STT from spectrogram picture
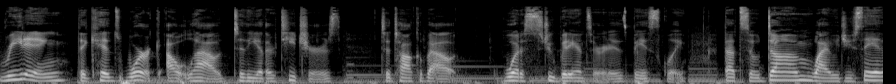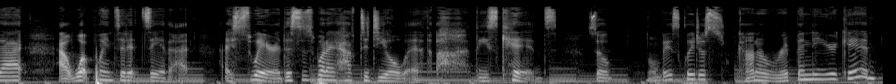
reading the kids' work out loud to the other teachers to talk about what a stupid answer it is, basically. That's so dumb. Why would you say that? At what point did it say that? I swear, this is what I have to deal with. Ugh, these kids. So, well, basically, just kind of rip into your kid.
